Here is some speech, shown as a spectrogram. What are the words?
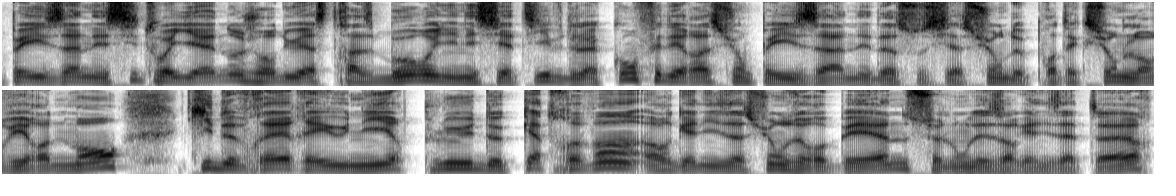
paysanne et citoyenne aujourd'hui à Strasbourg, une initiative de la Confédération paysanne et d'associations de protection de l'environnement qui devrait réunir plus de 80 organisations européennes selon les organisateurs.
